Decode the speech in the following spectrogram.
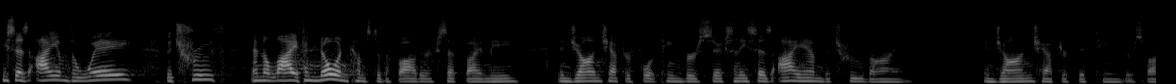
He says, I am the way, the truth, and the life, and no one comes to the Father except by me in John chapter 14, verse 6. And he says, I am the true vine in John chapter 15, verse 5.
